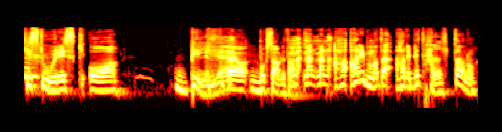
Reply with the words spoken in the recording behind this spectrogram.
historisk og billedlig, bokstavelig talt. Men, men, men har de på en måte Har de blitt helter nå?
